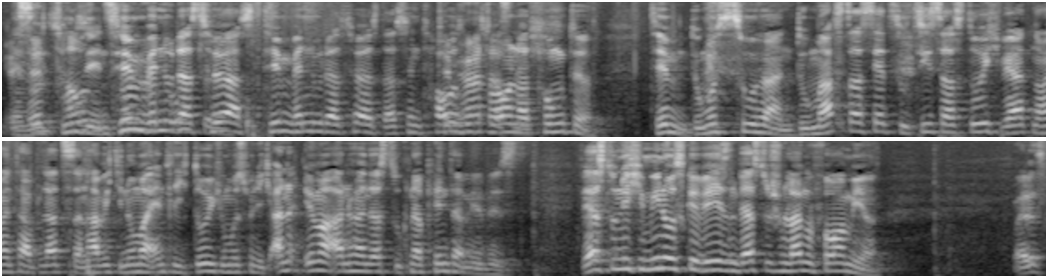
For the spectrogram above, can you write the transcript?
Es sind zusehen. 1200 Tim, wenn du das Punkte. hörst, Tim, wenn du das hörst, das sind hört das 1200 nicht. Punkte. Tim, du musst zuhören. Du machst das jetzt, du ziehst das durch, Wert neunter Platz, dann habe ich die Nummer endlich durch. Du musst mir nicht an, immer anhören, dass du knapp hinter mir bist. Wärst du nicht im Minus gewesen, wärst du schon lange vor mir. Weil das,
